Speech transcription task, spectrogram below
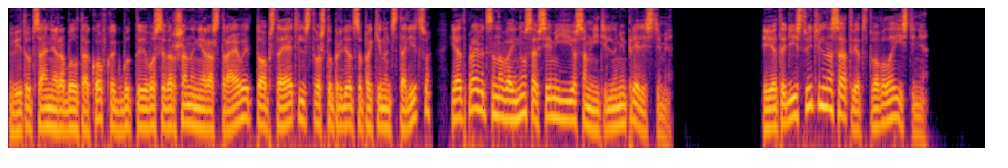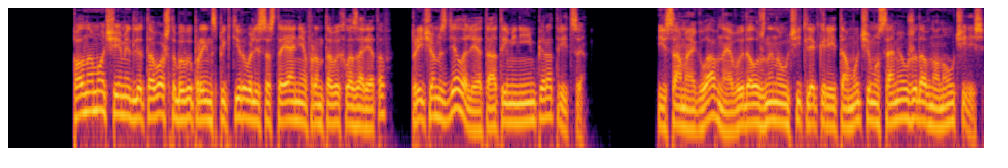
Вид у Цаннера был таков, как будто его совершенно не расстраивает то обстоятельство, что придется покинуть столицу и отправиться на войну со всеми ее сомнительными прелестями. И это действительно соответствовало истине. Полномочиями для того, чтобы вы проинспектировали состояние фронтовых лазаретов, причем сделали это от имени императрицы. И самое главное, вы должны научить лекарей тому, чему сами уже давно научились.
